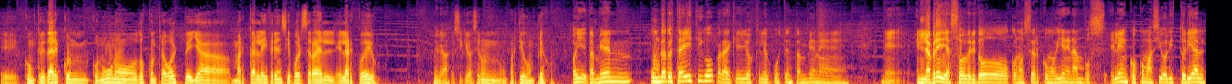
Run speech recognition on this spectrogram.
eh, concretar con, con uno o dos contragolpes ya marcar la diferencia y poder cerrar el, el arco de ellos. Mira. Así que va a ser un, un partido complejo. Oye, también un dato estadístico para aquellos que les gusten también eh, eh, en la previa, sobre todo conocer cómo vienen ambos elencos, cómo ha sido el historial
